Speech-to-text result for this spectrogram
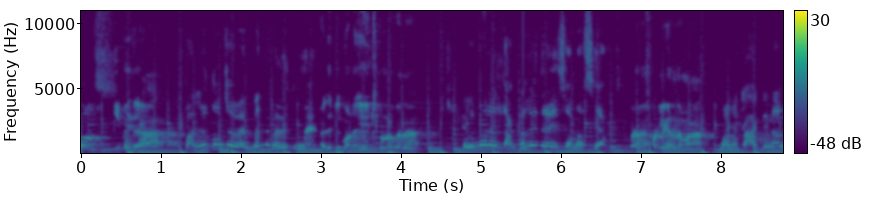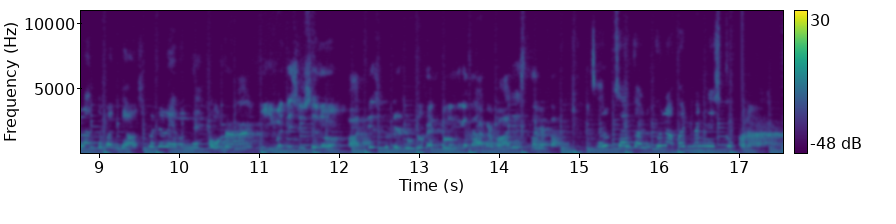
ఏమైందిరా? పళ్ళు కొంచెం ఇబ్బంది పడుతున్నాయి. అదే మనం చేయించుకున్నావు కదా? ఏమో రా తగ్గలేదురా ఈ సమస్య. మరి హాస్పిటల్కి వెళ్దామా? మన కాకినాడలో అంత మంచి హాస్పిటల్ ఏముంది? అవునరా ఈ మధ్య చూసాను పార్టీ హాస్పిటల్ టూ టూ నెక్కలు ఉంది కదా అక్కడ బాగా చేస్తున్నారట. సరే ఒకసారి కనుక్కొని అపాయింట్మెంట్ తీసుకో.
